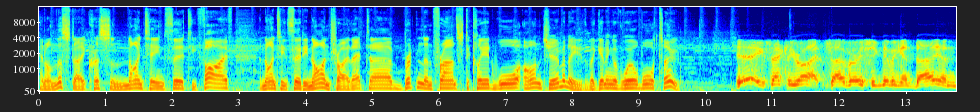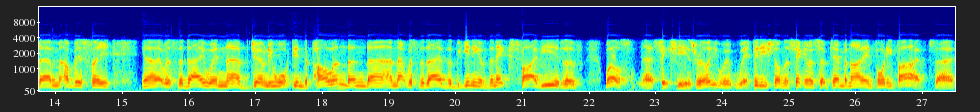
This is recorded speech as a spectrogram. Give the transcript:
and on this day, Chris, in 1935, 1939, try that, uh, Britain and France declared war on Germany, the beginning of World War II. Yeah, exactly right. So, a very significant day, and um, obviously, you know, that was the day when uh, Germany walked into Poland, and uh, and that was the day of the beginning of the next five years of well, uh, six years really. We, we finished on the second of September, 1945. So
